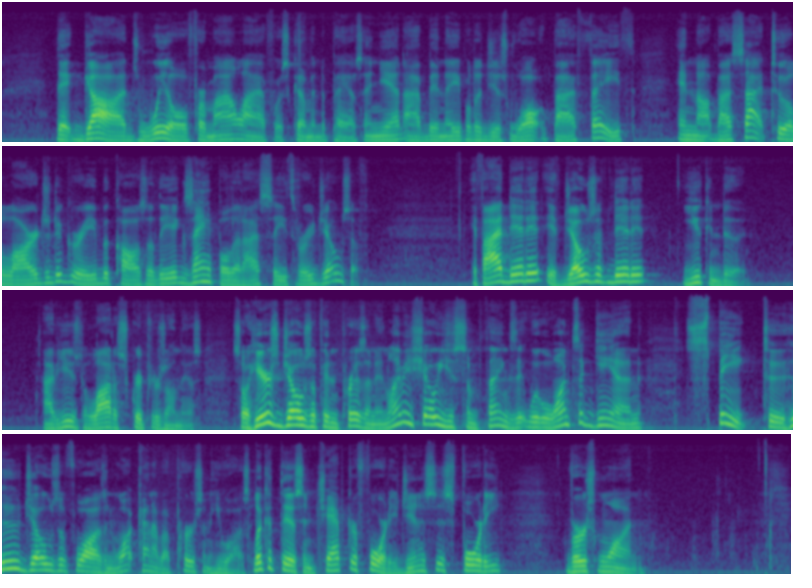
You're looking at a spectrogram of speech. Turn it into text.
that God's will for my life was coming to pass. And yet I've been able to just walk by faith and not by sight to a large degree because of the example that I see through Joseph. If I did it, if Joseph did it, you can do it. I've used a lot of scriptures on this. So here's Joseph in prison, and let me show you some things that will once again speak to who Joseph was and what kind of a person he was. Look at this in chapter 40, Genesis 40, verse 1.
